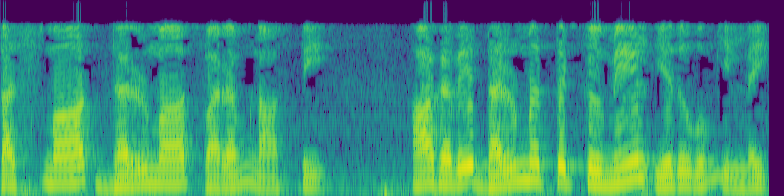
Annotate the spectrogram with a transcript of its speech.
தஸ்மாத் தர்மாத் பரம் நாஸ்தி. ஆகவே தர்மத்துக்கு மேல் எதுவும் இல்லை.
